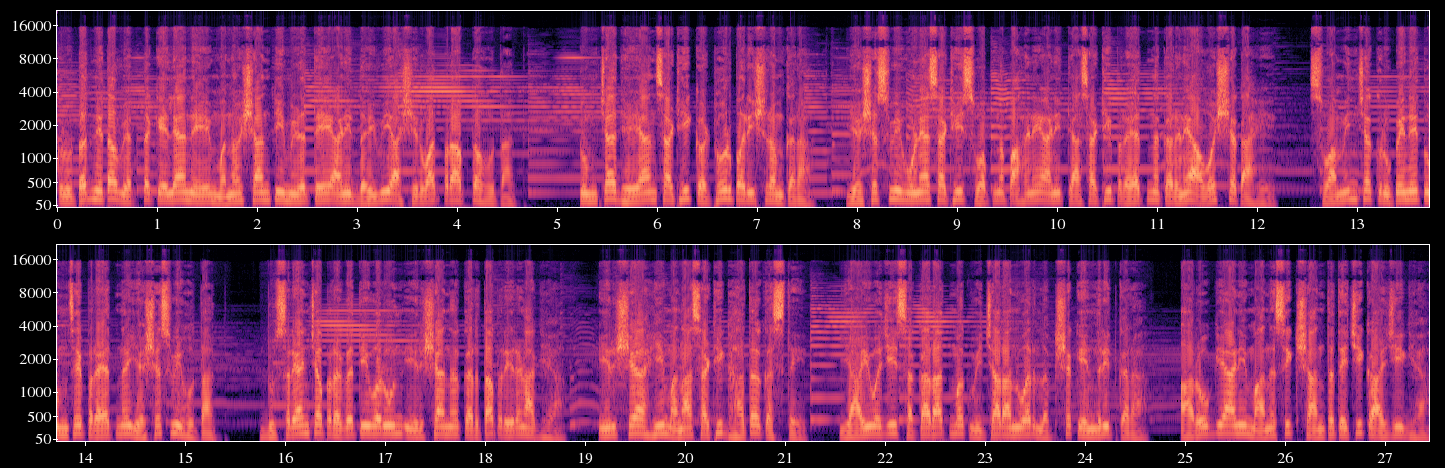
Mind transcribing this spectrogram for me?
कृतज्ञता व्यक्त केल्याने मनशांती मिळते आणि दैवी आशीर्वाद प्राप्त होतात. तुमच्या ध्येयांसाठी कठोर परिश्रम करा. यशस्वी होण्यासाठी स्वप्न पाहणे आणि त्यासाठी प्रयत्न करणे आवश्यक आहे. स्वामींच्या कृपेने तुमचे प्रयत्न यशस्वी होतात. दुसऱ्यांच्या प्रगतीवरून ईर्ष्या न करता प्रेरणा घ्या. ईर्ष्या ही मनासाठी घातक असते. याऐवजी सकारात्मक विचारांवर लक्ष केंद्रित करा. आरोग्य आणि मानसिक शांततेची काळजी घ्या.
